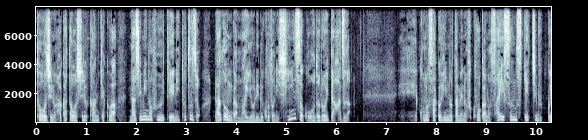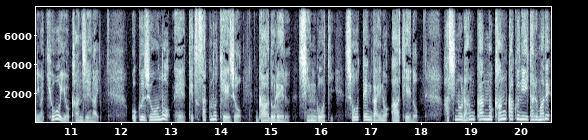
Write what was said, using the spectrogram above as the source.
当時の博多を知る観客は馴染みの風景に突如ラドンが舞い降りることに心底驚いたはずだ。この作品のための福岡の採寸スケッチブックには脅威を感じ得ない。屋上の、えー、鉄柵の形状、ガードレール、信号機、商店街のアーケード、橋の欄干の間隔に至るまで、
